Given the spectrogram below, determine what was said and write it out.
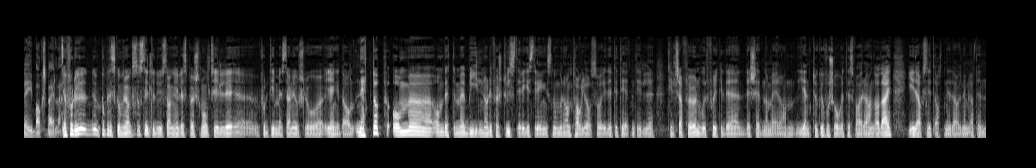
det i bakspeilet. Ja, for du, På pressekonferansen stilte du Stanghelle, spørsmål til eh, politimesteren i Oslo, Gjengedalen, nettopp om, eh, om, dette med bilen, når de først visste registreringsnummeret, og antagelig også identiteten til, til sjåføren, hvorfor ikke det, det, skjedde noe mer. Og Han gjentok jo for så vidt det svaret han ga deg i Dagsnytt 18 i dag, nemlig at en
